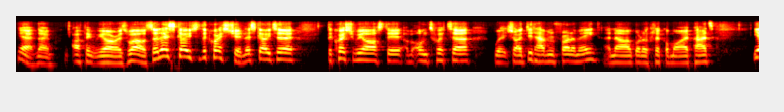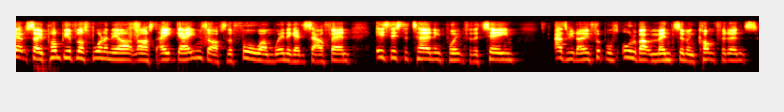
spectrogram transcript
Yeah, no, I think we are as well. So let's go to the question. Let's go to the question we asked it on Twitter, which I did have in front of me, and now I've got to click on my iPad. Yep, so Pompey have lost one in the last eight games after the 4 1 win against Southend. Is this the turning point for the team? As we know, football's all about momentum and confidence.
